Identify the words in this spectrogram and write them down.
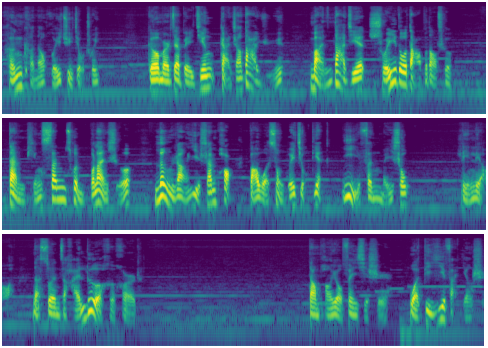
很可能回去就吹，哥们儿在北京赶上大雨，满大街谁都打不到车，但凭三寸不烂舌，愣让一山炮把我送回酒店，一分没收。临了，那孙子还乐呵呵的。当朋友分析时，我第一反应是，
